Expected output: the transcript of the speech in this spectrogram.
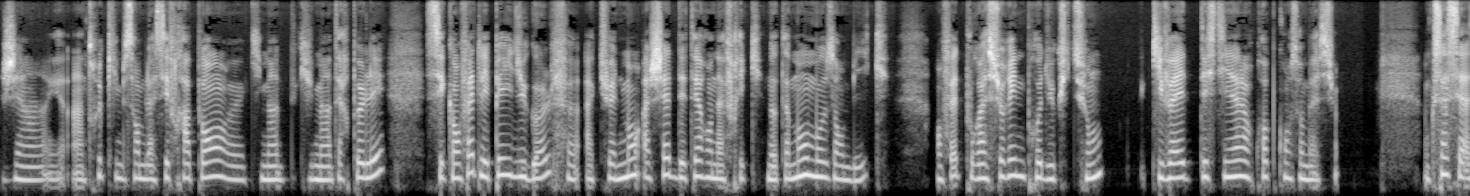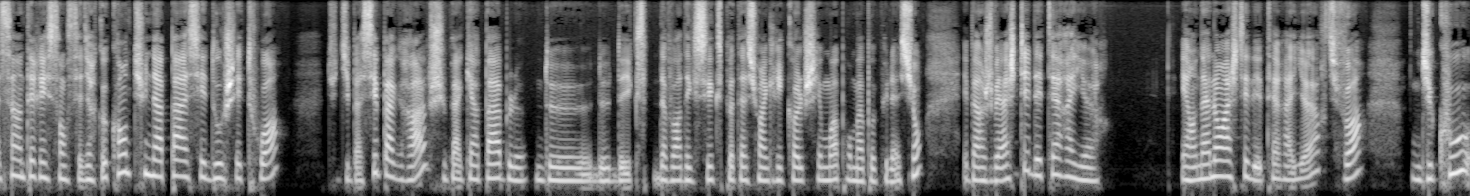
J'ai un, truc qui me semble assez frappant, euh, qui m'a interpellé, c'est qu'en fait les pays du Golfe actuellement achètent des terres en Afrique, notamment au Mozambique, en fait pour assurer une production qui va être destinée à leur propre consommation. Donc ça c'est assez intéressant, c'est-à-dire que quand tu n'as pas assez d'eau chez toi, tu te dis bah c'est pas grave, je suis pas capable de d'avoir des exploitations agricoles chez moi pour ma population, et eh ben je vais acheter des terres ailleurs. Et en allant acheter des terres ailleurs, tu vois, du coup,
